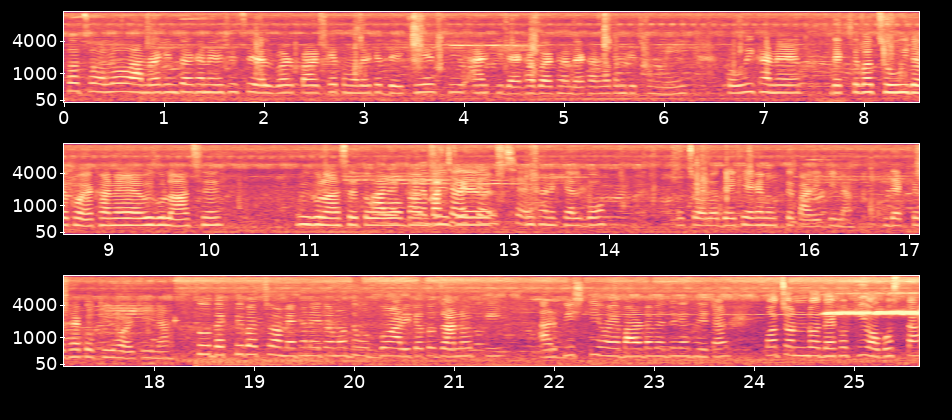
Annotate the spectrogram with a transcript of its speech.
তো চলো আমরা কিন্তু এখানে এসেছি এলবার পার্কে তোমাদেরকে দেখিয়েছি আর কি দেখাবো এখানে দেখার মতন কিছু নেই। তো ওইখানে দেখতে পাচ্ছ ওই দেখো এখানে ওইগুলো আছে। ওইগুলো আছে তো এখানে ভাবছি যে ওইখানে খেলব। তো চলো দেখি এখানে উঠতে পারি কি না দেখতে থাকো কি হয় কি না তো দেখতে পাচ্ছ আমি এখানে এটার মধ্যে উঠবো আর এটা তো জানো কি। আর বৃষ্টি হয়ে বারোটা বেজে গেছে এটার। প্রচণ্ড দেখো কি অবস্থা।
